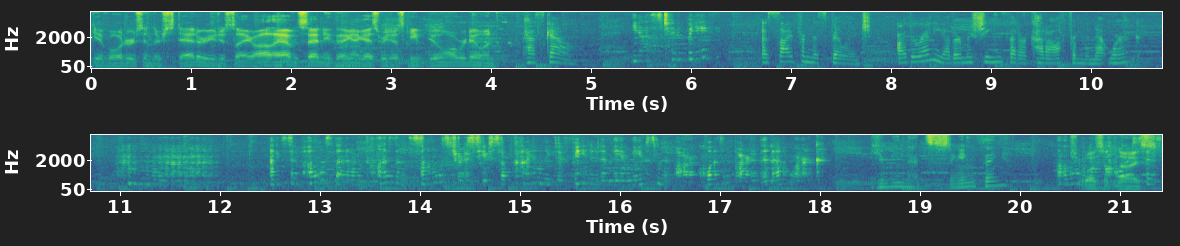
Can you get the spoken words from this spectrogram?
give orders in their stead, or you just like, oh, they haven't said anything. I guess we just keep doing what we're doing. Pascal, Yes, 2B? aside from this village, are there any other machines that are cut off from the network? Hmm. I suppose that unpleasant songstress you so kindly defeated in the amusement park wasn't part of the network. You mean that singing thing? Oh, She wasn't of course nice.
